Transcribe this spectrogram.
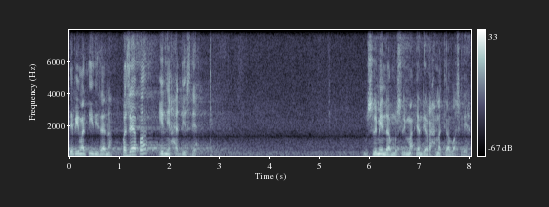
Dia pi mati di sana. Pasal apa? Ini hadis dia. Muslimin dan muslimat yang dirahmati Allah sekalian.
